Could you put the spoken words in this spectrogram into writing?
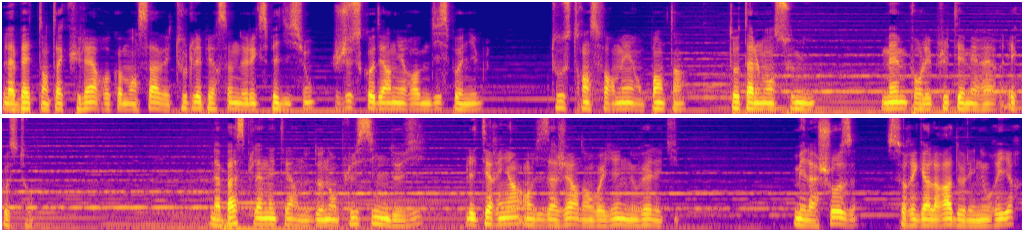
La bête tentaculaire recommença avec toutes les personnes de l'expédition jusqu'au dernier homme disponible, tous transformés en pantins, totalement soumis, même pour les plus téméraires et costauds. La base planétaire ne donnant plus signe de vie, les terriens envisagèrent d'envoyer une nouvelle équipe. Mais la chose se régalera de les nourrir,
